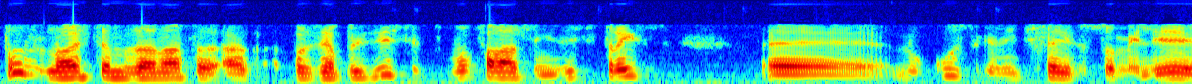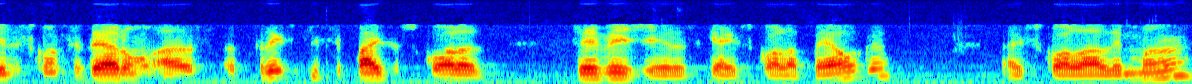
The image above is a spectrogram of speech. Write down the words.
todos nós temos a nossa. A, por exemplo, existe, vou falar assim, existe três. É, no curso que a gente fez do sommelier, eles consideram as, as, três principais escolas cervejeiras, que é a escola belga, a escola alemã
